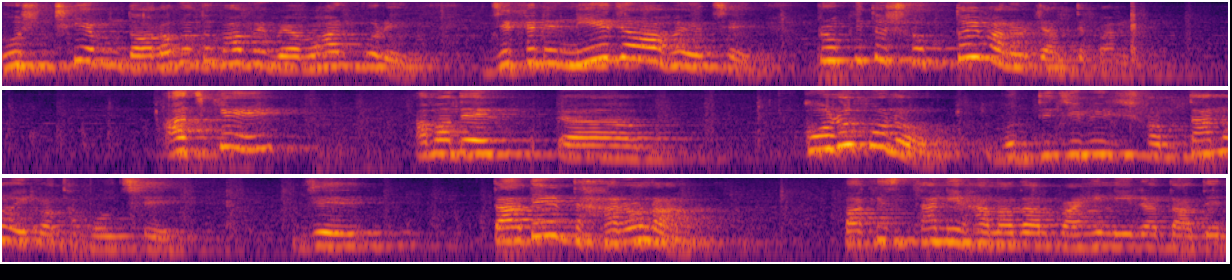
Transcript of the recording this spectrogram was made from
গোষ্ঠী এবং দলগতভাবে ব্যবহার করে যেখানে নিয়ে যাওয়া হয়েছে, প্রকৃত সত্যই মানুষ জানতে পারে আজকে আমাদের কোনো কোনো বুদ্ধিজীবীর সন্তানও এই কথা বলছে যে তাদের ধারণা পাকিস্তানি হানাদার বাহিনীরা তাদের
